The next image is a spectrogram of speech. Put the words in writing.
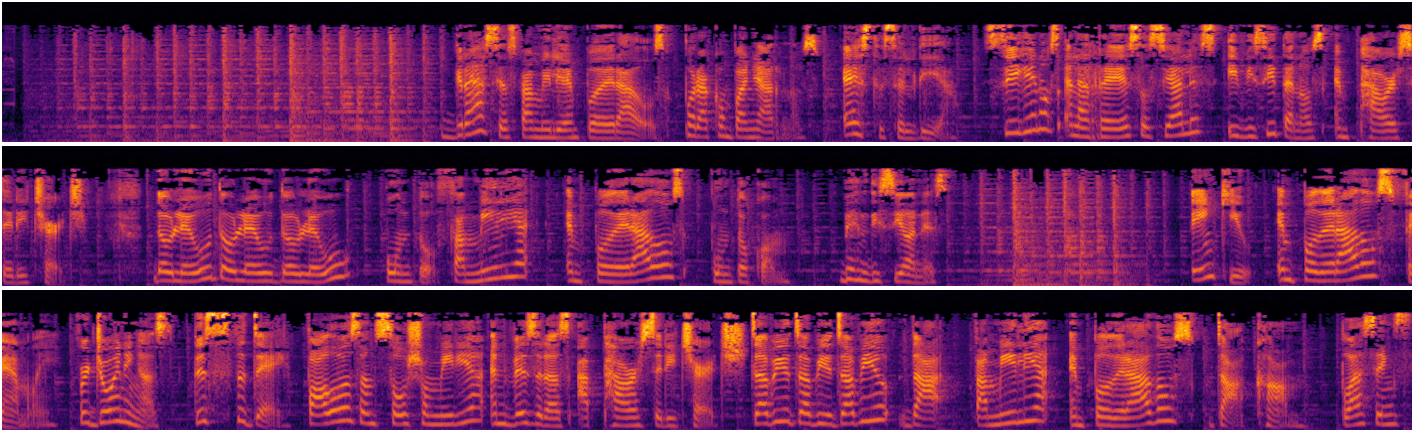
Gracias familia Empoderados por acompañarnos. Este es el día. Síguenos en las redes sociales y visítanos en Power City Church www.familiaempoderados.com. Bendiciones. Thank you, Empoderados family, for joining us. This is the day. Follow us on social media and visit us at Power City Church. www.familiaempoderados.com. Blessings.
